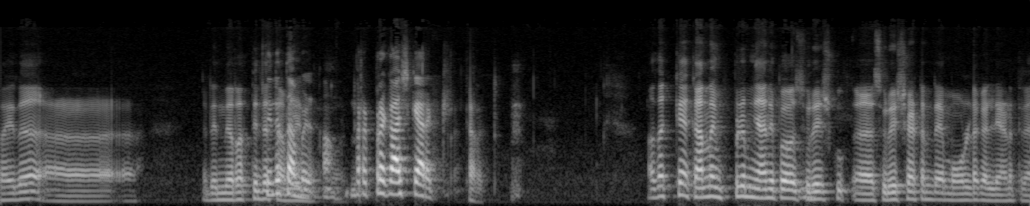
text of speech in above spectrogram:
അതായത് നിറത്തിന്റെ തമിഴ് പ്രകാശ് ക്യാരക്ടർ. കറക്റ്റ് അതൊക്കെ കാരണം ഇപ്പോഴും ഞാനിപ്പോ സുരേഷ് സുരേഷ് ഏട്ടന്റെ മോളുടെ കല്യാണത്തിന്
